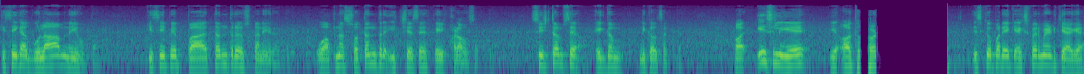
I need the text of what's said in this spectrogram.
किसी का गुलाम नहीं होता, किसी पे पातंत्र उसका नहीं रहता। वो अपना स्वतंत्र इच्छे से कहीं खड़ा हो सकता है। सिस्टम से एकदम निकल सकता है। और इसलिए ये अथॉरिटी इसके ऊपर एक एक्सपेरिमेंट किया गया।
